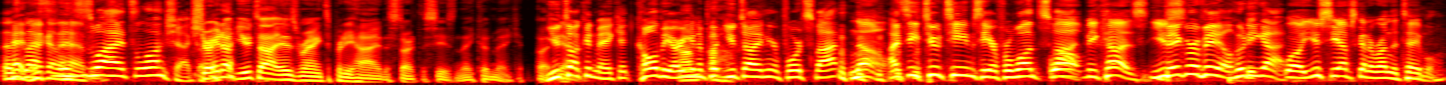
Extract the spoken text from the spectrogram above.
That's hey, not this, going to this happen. This is why it's a long shot. Straight up, Utah is ranked pretty high to start the season. They could make it, but Utah yeah. could make it. Colby, are you Um, going to put oh. Utah in your fourth spot? No. I see two teams here for one spot. well, because you Big reveal. Who do you got? Well, UCF's going to run the table,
